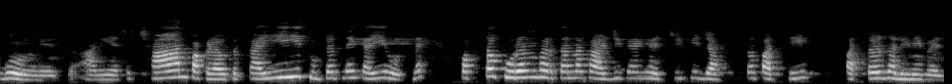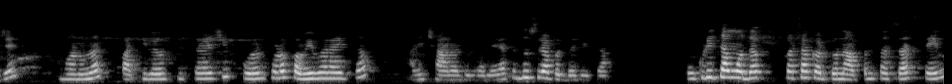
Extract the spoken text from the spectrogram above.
गोळून घ्यायचं. आणि याच्या छान पाकळ्या होतात. काहीही तुटत नाही काही होत नाही. फक्त पुरण भरताना काळजी काय घ्यायची की जास्त पाती पातळ झाली नाही पाहिजे. म्हणूनच पाती व्यवस्थित करायची. पुरण थोडं कमी भरायचं आणि छान असं झालेलं. आता दुसऱ्या पद्धतीचा. उकडीचा मोदक कसा करतो ना आपण तसाच सेम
